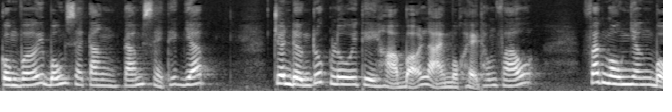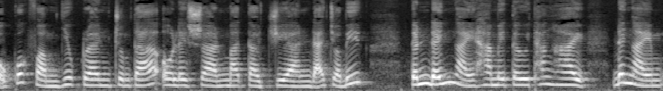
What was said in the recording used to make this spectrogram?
cùng với 4 xe tăng, 8 xe thiết giáp. Trên đường rút lui thì họ bỏ lại một hệ thống pháo, Phát ngôn nhân Bộ Quốc phòng Ukraine Trung tá Oleksandr Matachian đã cho biết, tính đến ngày 24 tháng 2 đến ngày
